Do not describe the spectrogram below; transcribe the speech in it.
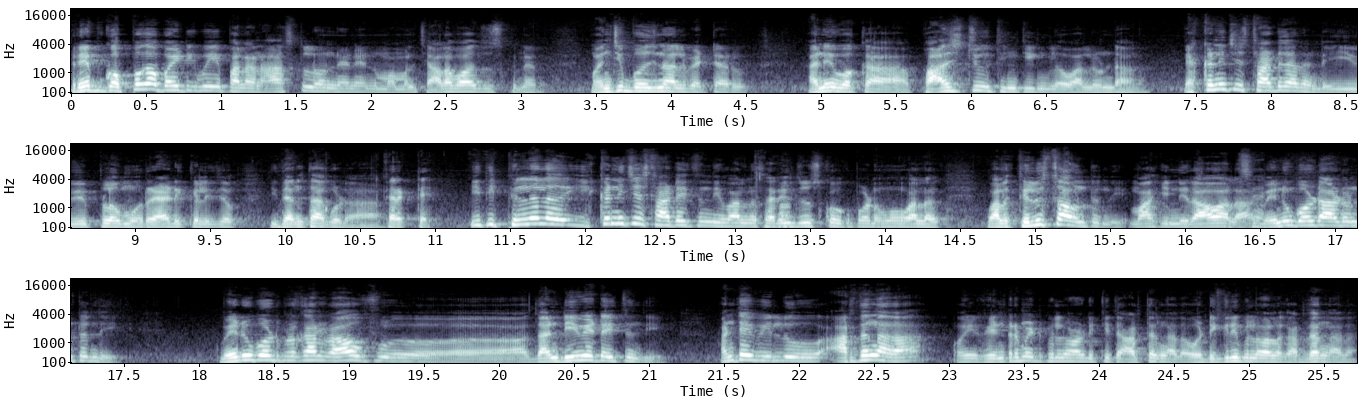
రేపు గొప్పగా బయటికి పోయి పలానా హాస్టల్లో నేను మమ్మల్ని చాలా బాగా చూసుకున్నారు. మంచి భోజనాలు పెట్టారు అనే ఒక పాజిటివ్ థింకింగ్లో వాళ్ళు ఉండాలి. ఎక్కడి నుంచి స్టార్ట్ కాదండి ఈ విప్లవము రాడికలిజం ఇదంతా కూడా. కరెక్టే. ఇది పిల్లలు ఇక్కడి నుంచే స్టార్ట్ అవుతుంది. వాళ్ళని సరిగ్గా చూసుకోకపోవడము వాళ్ళ వాళ్ళకి తెలుస్తూ ఉంటుంది. మాకు ఇన్ని రావాలా? మెనూ బోర్డు ఆడ ఉంటుంది మెనూ బోర్డు ప్రకారం రావు దాని డివేట్ అవుతుంది. అంటే వీళ్ళు అర్థం కదా? ఇంటర్మీడియట్ పిల్లవాడికి అర్థం కదా? ఓ డిగ్రీ పిల్లవాళ్ళకి అర్థం కదా?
